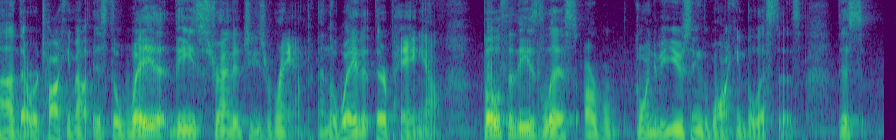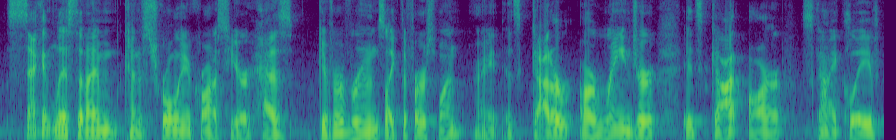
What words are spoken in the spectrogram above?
uh, that we're talking about is the way that these strategies ramp and the way that they're paying out. Both of these lists are going to be using the walking ballistas. This second list that I'm kind of scrolling across here has Giver of Runes like the first one, right? It's got our, our Ranger, it's got our Skyclave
